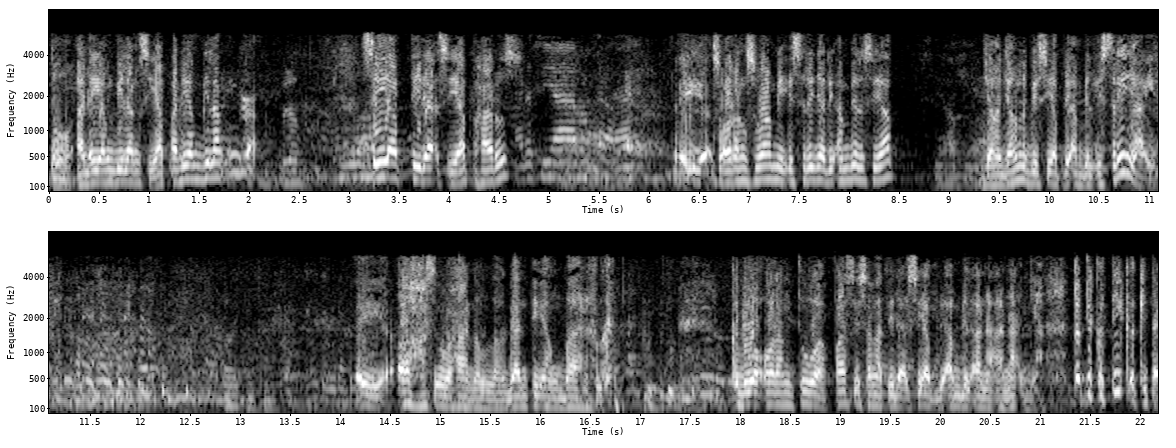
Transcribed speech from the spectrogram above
Tuh, ada yang bilang siap, ada yang bilang enggak. Belum. Siap tidak siap harus? Harus siap. Iya, seorang suami istrinya diambil siap? Jangan-jangan lebih siap diambil istrinya ini. Iya, oh subhanallah, ganti yang baru. Kedua orang tua pasti sangat tidak siap diambil anak-anaknya. Tapi ketika kita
